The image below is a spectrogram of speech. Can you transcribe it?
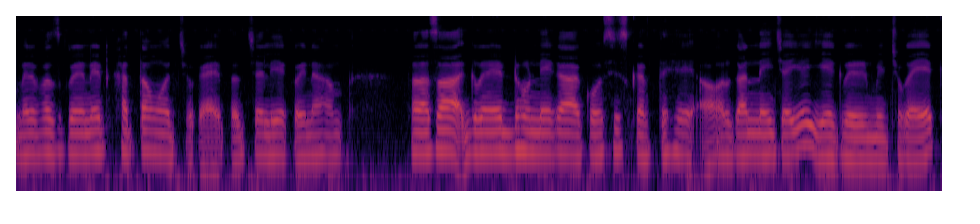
मेरे पास ग्रेनेड ख़त्म हो चुका है तो चलिए कोई ना, हम थोड़ा सा ग्रेनेड ढूँढने का कोशिश करते हैं, और गन नहीं चाहिए, ये ग्रेनेड मिल चुका है एक।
